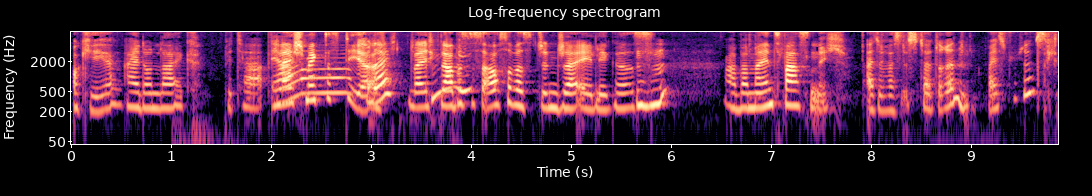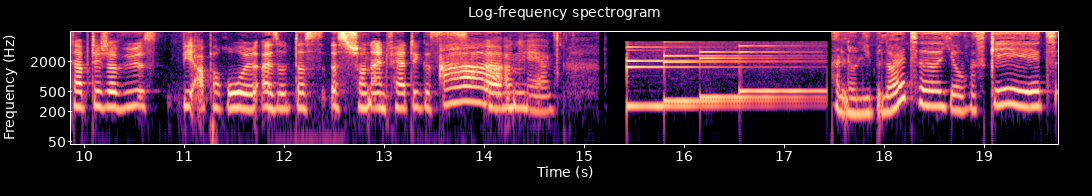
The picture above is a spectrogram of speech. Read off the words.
Okay. I don't like. Bitter. Vielleicht schmeckt es dir. Vielleicht. Weil ich glaube, es ist auch so was Ginger-Aliges. Aber meins war es nicht. Also was ist da drin? Weißt du das? Ich glaube, Déjà-vu ist wie Aperol. Also das ist schon ein fertiges. ähm, okay. Hallo liebe Leute, yo, was geht?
